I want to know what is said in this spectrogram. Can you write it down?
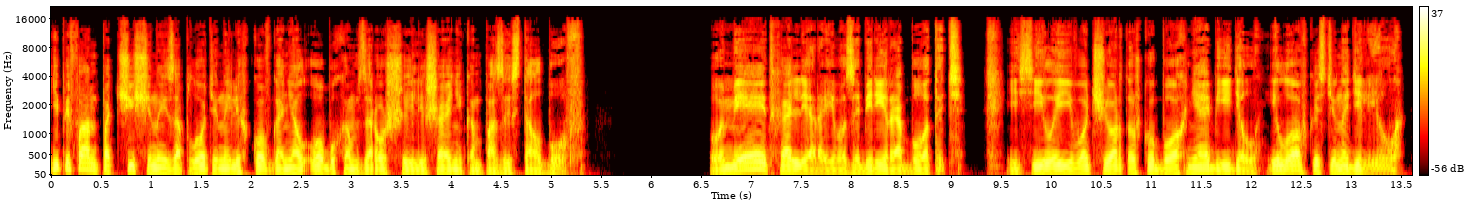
Епифан, подчищенный заплотины, легко вгонял обухом в заросшие лишайником пазы столбов. «Умеет холера его, забери, работать. И силой его чертушку бог не обидел, и ловкостью наделил», —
